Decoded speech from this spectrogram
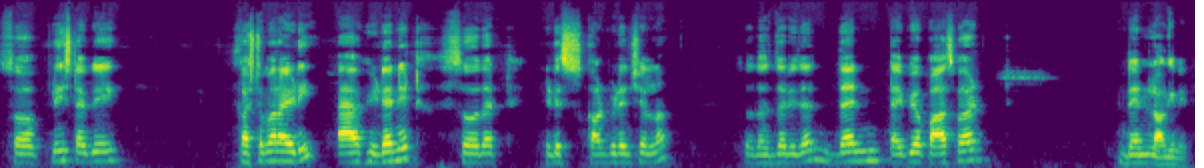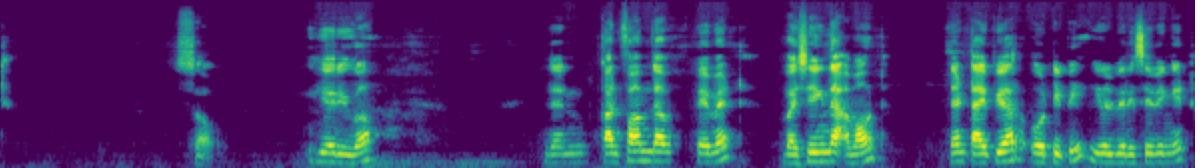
So please type the customer id i have hidden it so that it is confidential now. So that's the reason. Then type your password then login it. So here you go. Then confirm the payment by seeing the amount. Then type your OTP you will be receiving it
